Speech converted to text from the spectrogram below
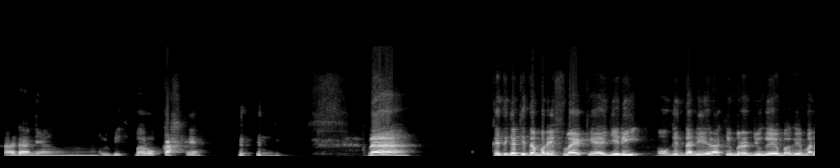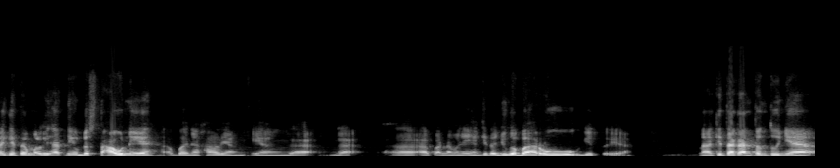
keadaan yang lebih barokah ya. Hmm. nah, ketika kita mereflek ya, jadi mungkin tadi Raki benar juga ya bagaimana kita melihat nih udah setahun nih ya banyak hal yang yang nggak nggak eh, apa namanya yang kita juga baru gitu ya. Nah kita kan tentunya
